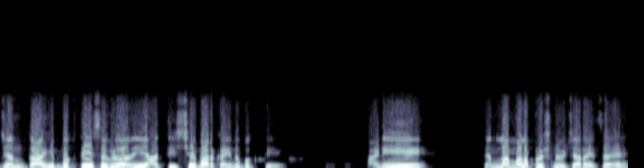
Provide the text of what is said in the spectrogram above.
जनता ही बघते सगळं आणि अतिशय बारकाईनं बघते. आणि त्यांना मला प्रश्न विचारायचा आहे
